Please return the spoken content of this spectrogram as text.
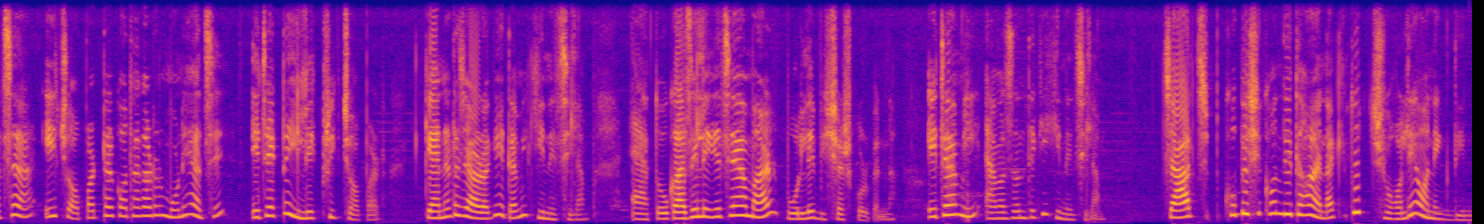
আচ্ছা এই চপারটার কথা কারোর মনে আছে? এটা একটা ইলেকট্রিক চপার। ক্যানাডা যাওয়ার আগে এটা আমি কিনেছিলাম। এত কাজে লেগেছে আমার, বললে বিশ্বাস করবেন না। এটা আমি অ্যামাজন থেকে কিনেছিলাম। চার্জ খুব বেশিক্ষণ দিতে হয় না, কিন্তু চলে অনেক দিন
